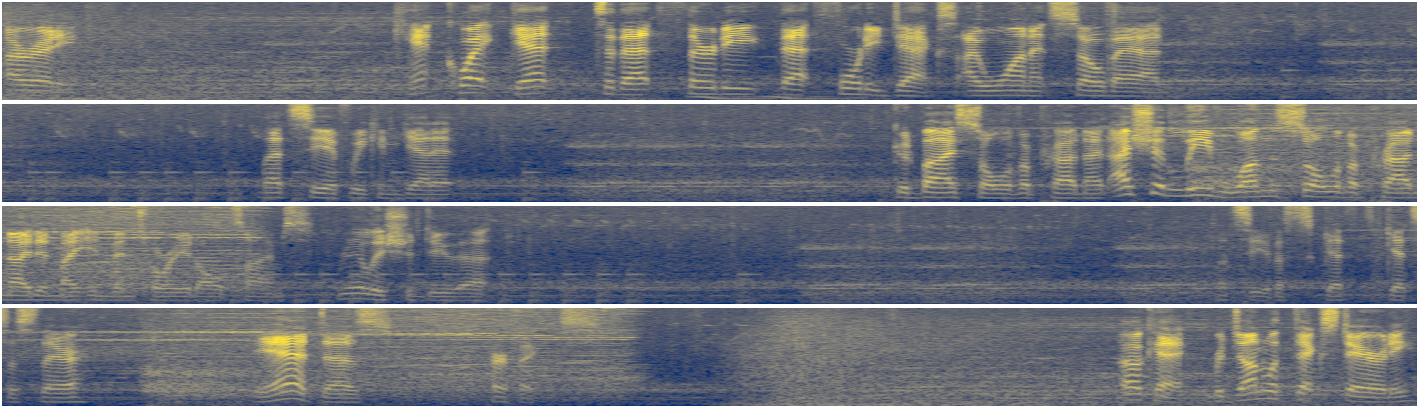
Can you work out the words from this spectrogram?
Alrighty. Can't quite get to that 30, that 40 dex. I want it so bad. Let's see if we can get it. Goodbye, Soul of a Proud Knight. I should leave one Soul of a Proud Knight in my inventory at all times. Really should do that. Let's see if this gets, gets us there. Yeah, it does. Perfect. Okay, we're done with dexterity.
